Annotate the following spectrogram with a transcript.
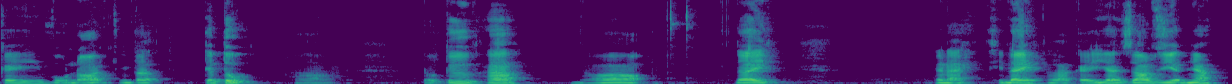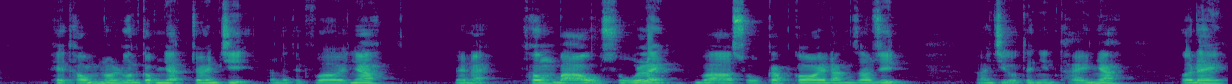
cái vốn đó chúng ta tiếp tục à, đầu tư ha. Đó đây. Đây này thì đây là cái giao diện nhá. Hệ thống nó luôn cập nhật cho anh chị rất là tuyệt vời nhá. Đây này thông báo số lệnh và số cặp coi đang giao dịch anh chị có thể nhìn thấy nha. Ở đây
